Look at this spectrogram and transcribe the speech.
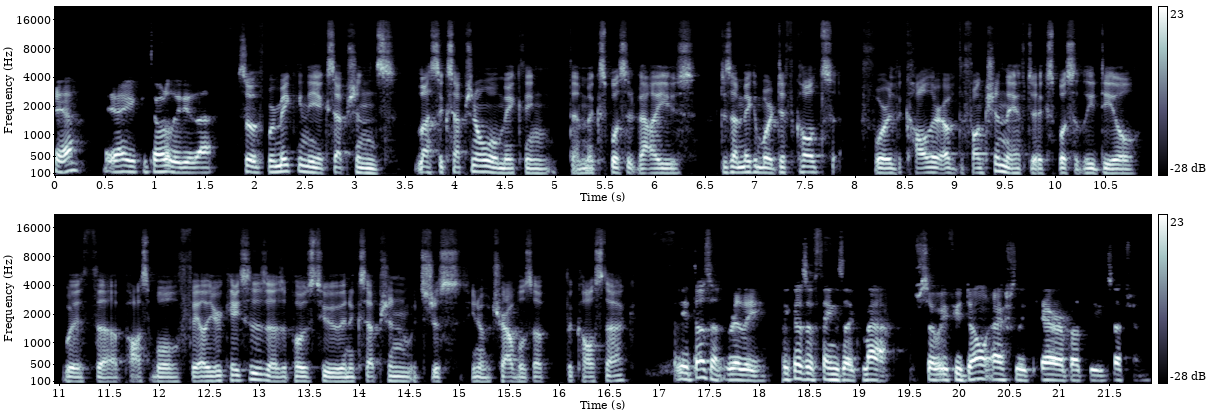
Yeah, yeah, you can totally do that. So if we're making the exceptions less exceptional, we'll make them explicit values. Does that make it more difficult for the caller of the function? They have to explicitly deal with uh, possible failure cases as opposed to an exception which just you know travels up the call stack. It doesn't really because of things like map. So if you don't actually care about the exception,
